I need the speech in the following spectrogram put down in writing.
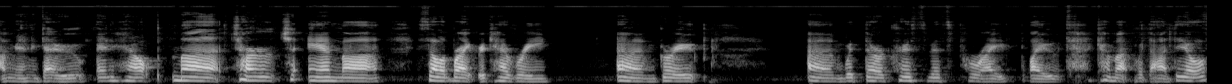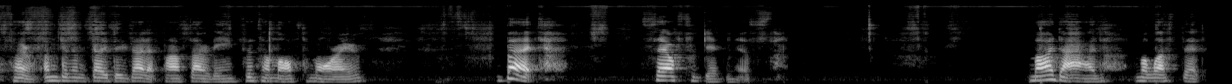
I'm going to go and help my church and my Celebrate Recovery um, group um, with their Christmas parade float come up with ideals. So I'm going to go do that at 5.30 since I'm off tomorrow. But self-forgiveness. My dad molested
